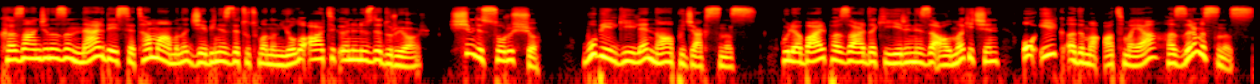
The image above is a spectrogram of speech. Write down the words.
Kazancınızın neredeyse tamamını cebinizde tutmanın yolu artık önünüzde duruyor. Şimdi soru şu. Bu bilgiyle ne yapacaksınız? Global pazardaki yerinizi almak için o ilk adımı atmaya hazır mısınız?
